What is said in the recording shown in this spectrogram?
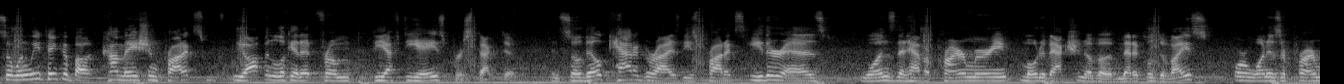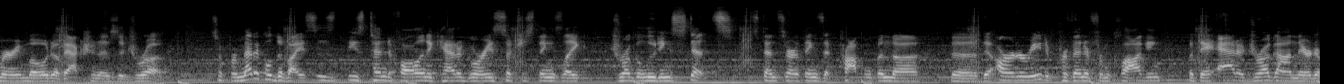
So when we think about combination products, we often look at it from the FDA's perspective. And so they'll categorize these products either as ones that have a primary mode of action of a medical device or one is a primary mode of action as a drug. So for medical devices, these tend to fall into categories such as things like drug-eluting stents. Stents are things that prop open the, the, the, artery to prevent it from clogging, but they add a drug on there to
